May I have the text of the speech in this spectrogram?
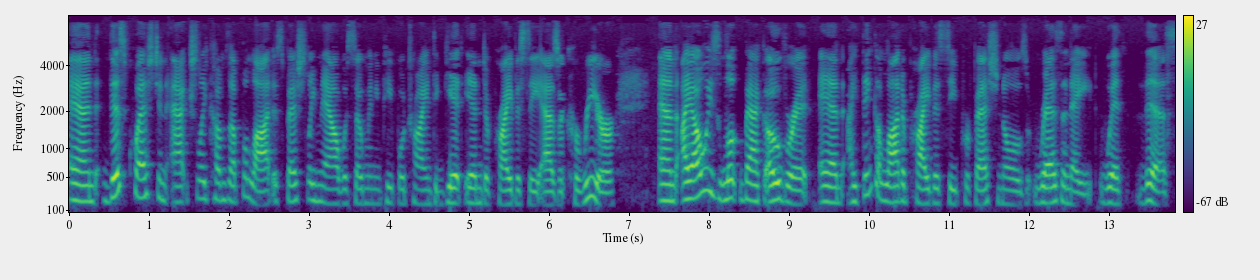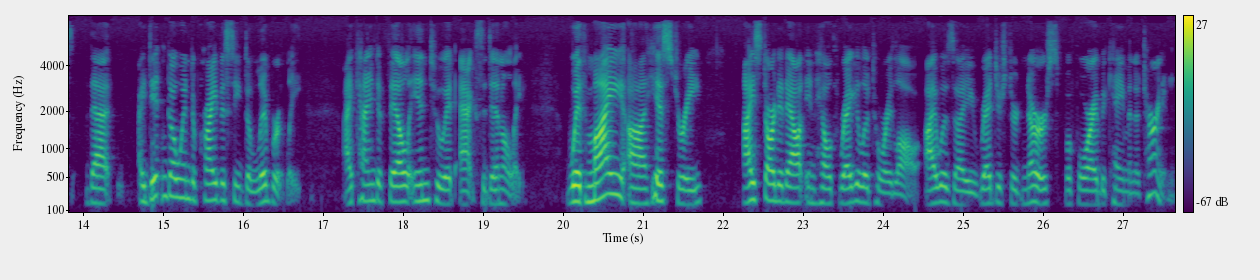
And this question actually comes up a lot, especially now with so many people trying to get into privacy as a career. And I always look back over it, and I think a lot of privacy professionals resonate with this that I didn't go into privacy deliberately. I kind of fell into it accidentally. With my uh, history, I started out in health regulatory law. I was a registered nurse before I became an attorney.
